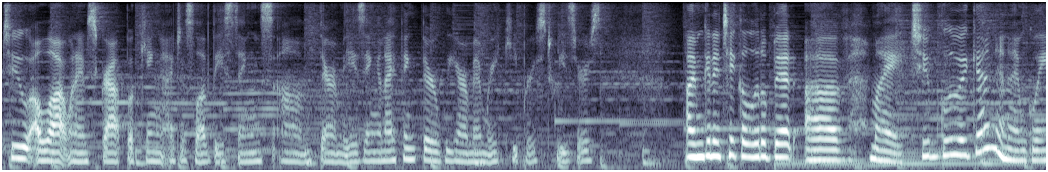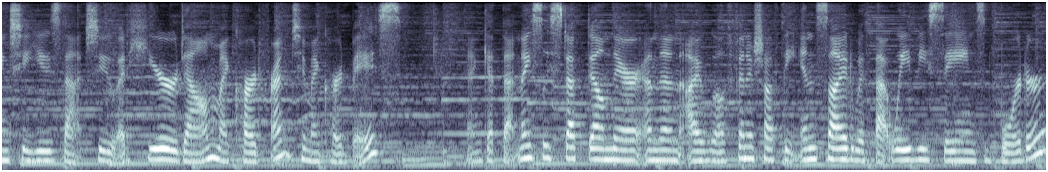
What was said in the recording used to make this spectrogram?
too a lot when I'm scrapbooking. I just love these things. Um, they're amazing. And I think they're We Are Memory Keepers tweezers. I'm going to take a little bit of my tube glue again and I'm going to use that to adhere down my card front to my card base and get that nicely stuck down there and then I will finish off the inside with that wavy sayings border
